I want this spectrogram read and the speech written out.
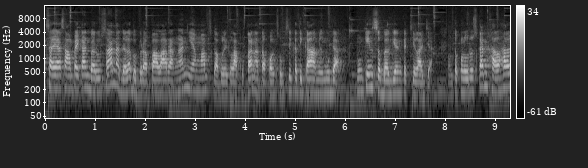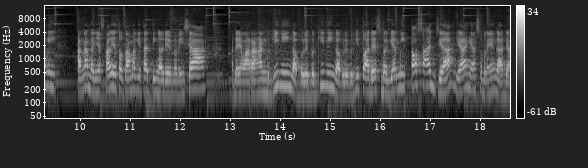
saya sampaikan barusan adalah beberapa larangan yang moms gak boleh lakukan atau konsumsi ketika hamil muda. Mungkin sebagian kecil aja. Untuk meluruskan hal-hal nih, karena banyak sekali ya, terutama kita tinggal di Indonesia, ada yang larangan begini, nggak boleh begini, nggak boleh begitu. Ada sebagian mitos aja ya, yang sebenarnya nggak ada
